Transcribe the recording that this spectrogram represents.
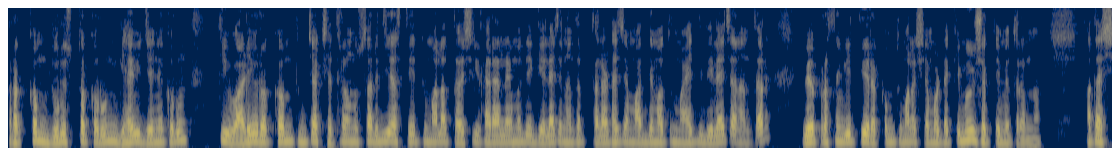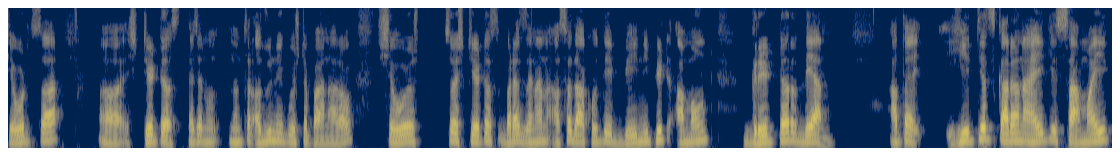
रक्कम दुरुस्त करून घ्यावी जेणेकरून ती वाढीव रक्कम तुमच्या क्षेत्रानुसार जी असते तुम्हाला तहसील कार्यालयामध्ये गेल्याच्यानंतर तलाठ्याच्या माध्यमातून माहिती दिल्याच्या नंतर वेळप्रसंगी ती रक्कम तुम्हाला शंभर टक्के मिळू शकते मित्रांनो. आता शेवटचा स्टेटस त्याच्या नंतर अजून एक गोष्ट पाहणार आहोत. शेवटचं स्टेटस बऱ्याच जणांना असं दाखवते बेनिफिट अमाऊंट ग्रेटर दॅन आता हे तेच कारण आहे की सामायिक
